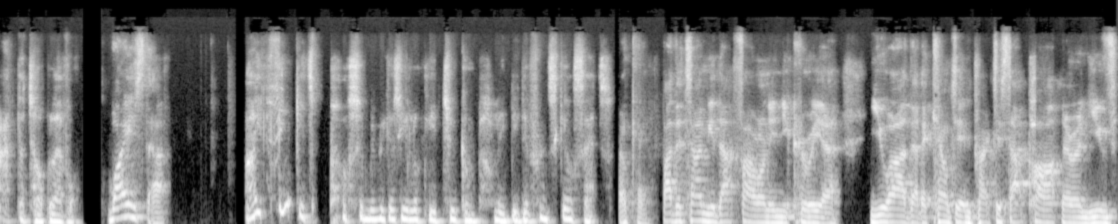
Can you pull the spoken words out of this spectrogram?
at the top level. Why is that? I think it's possibly because you're looking at two completely different skill sets. Okay. By the time you're that far on in your career, you are that accountant in practice, that partner, and you've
